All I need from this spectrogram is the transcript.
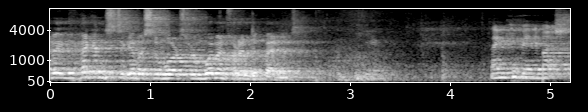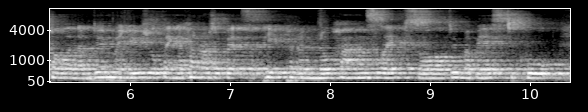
Kate Higgins to give us some words from Women for Independence. Thank you very much, Colin. I'm doing my usual thing, a hundreds of bits of paper and no hands left, so I'll do my best to cope.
